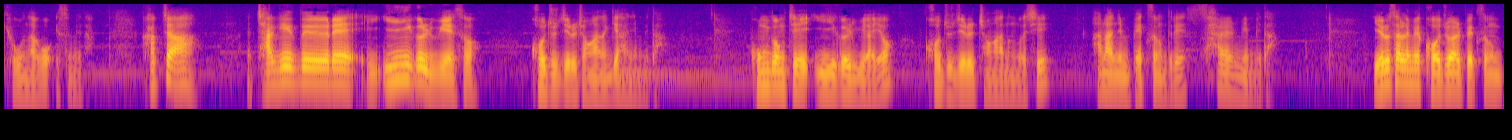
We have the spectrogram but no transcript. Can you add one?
교훈하고 있습니다. 각자 자기들의 이익을 위해서 거주지를 정하는 게 아닙니다. 공동체의 이익을 위하여 거주지를 정하는 것이 하나님 백성들의 삶입니다. 예루살렘에 거주할 백성,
